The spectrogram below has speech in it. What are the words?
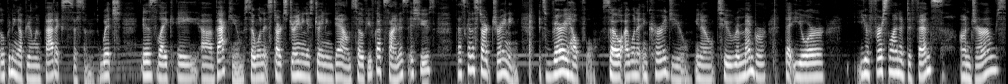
opening up your lymphatic system, which is like a uh, vacuum. So when it starts draining, it's draining down. So if you've got sinus issues, that's going to start draining. It's very helpful. So I want to encourage you, you know, to remember that your your first line of defense on germs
